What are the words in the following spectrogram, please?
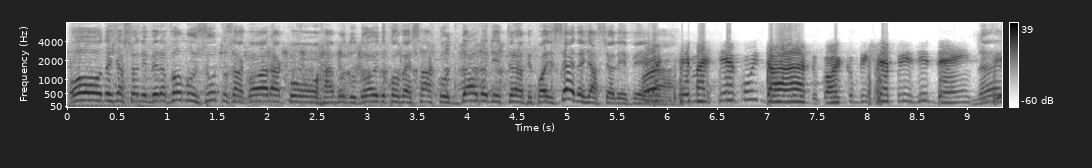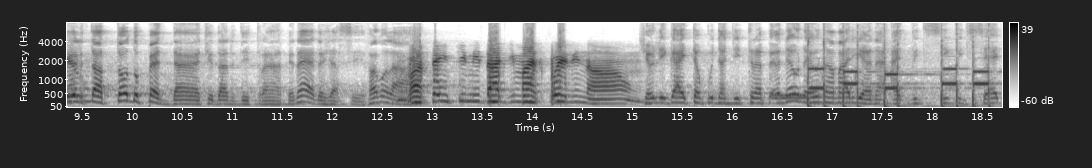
Ô, Dejaci Oliveira, vamos juntos agora com o Raimundo Doido conversar com o Donald Trump. Pode ser, Dejaci Oliveira? Pode ser, mas tenha cuidado. Corre que o bicho é presidente. Não, viu? ele tá todo pedante, Donald Trump, né, Dejaci? Vamos lá. Não vai ter intimidade demais com ele, não. Deixa eu ligar então pro Donald Trump. Não, não, na Mariana. É 25, 27,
